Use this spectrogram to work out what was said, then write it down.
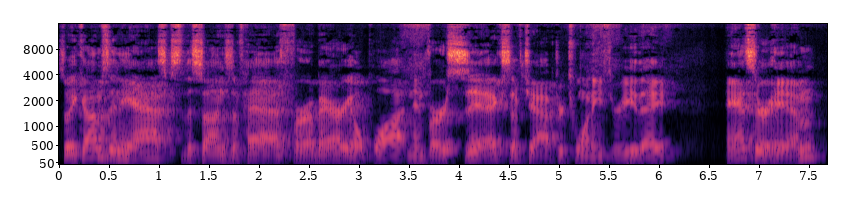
So he comes and he asks the sons of Heth for a burial plot. And in verse 6 of chapter 23, they answer him,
